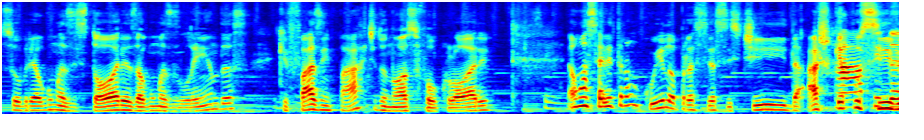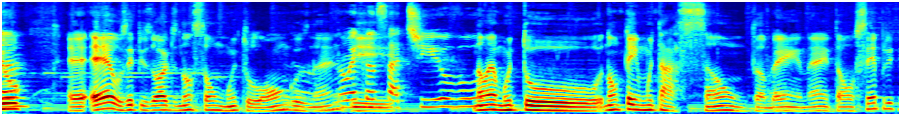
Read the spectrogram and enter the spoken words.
sobre algumas histórias, algumas lendas que fazem parte do nosso folclore. Sim. É uma série tranquila para ser assistida. Acho que é Rápida. possível. É, é, os episódios não são muito longos, né? Não é E cansativo. Não é muito, não tem muita ação também, né? Então sempre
